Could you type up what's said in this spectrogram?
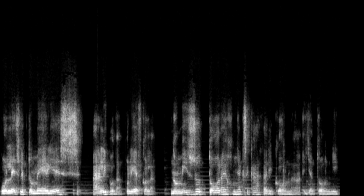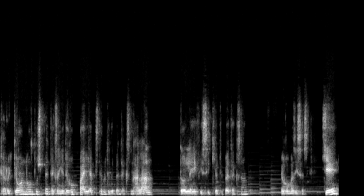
πολλές λεπτομέρειες παραλείπονταν πολύ εύκολα. Νομίζω τώρα έχω μια ξεκάθαρη εικόνα για τον Ίκαρο και αν όντως πέταξαν. Γιατί εγώ παλιά πιστεύω ότι δεν πέταξαν. Αλλά αν το λέει φυσική ότι πέταξαν, εγώ μαζί σας. Και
